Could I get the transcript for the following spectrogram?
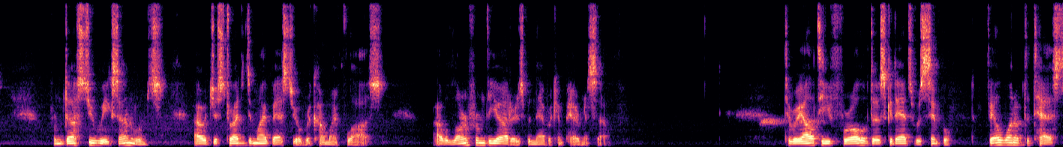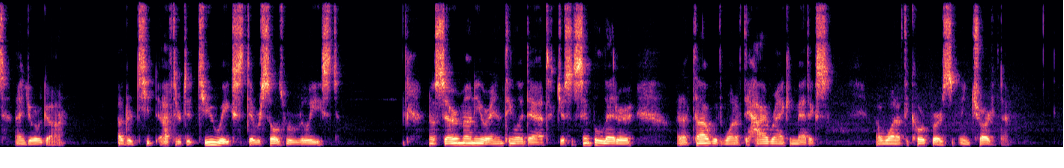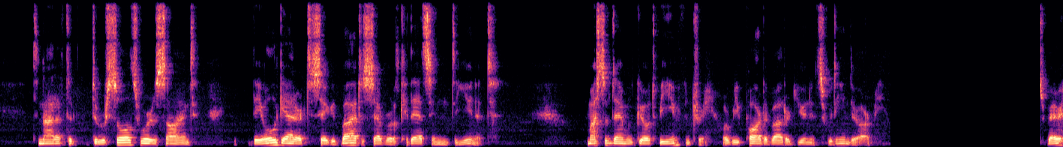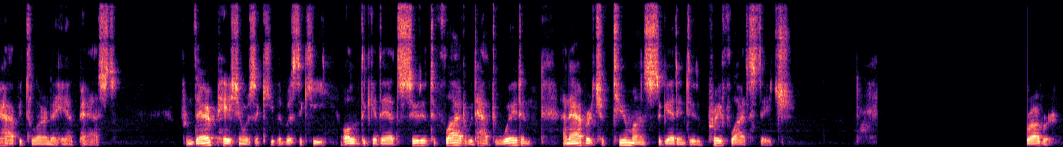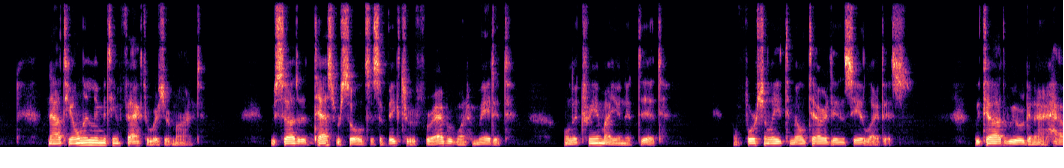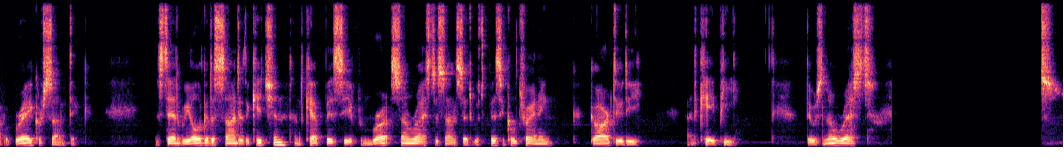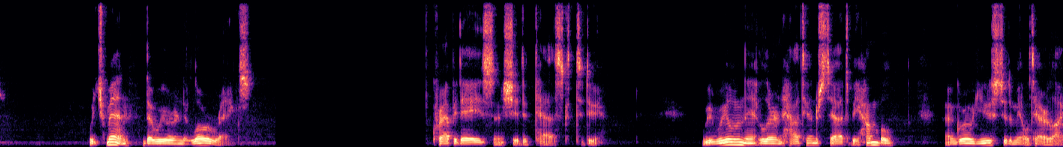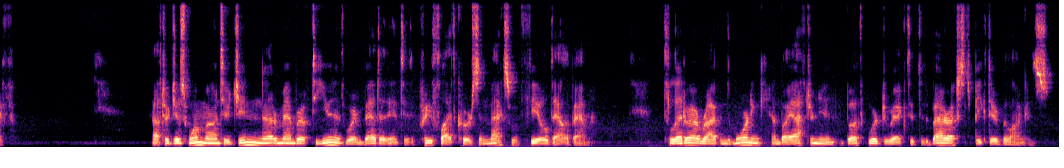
From those two weeks onwards, I would just try to do my best to overcome my flaws. I would learn from the others but never compare myself. The reality for all of those cadets was simple fail one of the tests and you're gone. After, two, after the two weeks, the results were released. No ceremony or anything like that, just a simple letter and a talk with one of the high ranking medics and one of the corporals in charge of them. Tonight, after the results were assigned, they all gathered to say goodbye to several cadets in the unit. Most of them would go to be infantry or be part of other units within the army. I was very happy to learn that he had passed. From there, patience was the key. Was the key. All of the cadets suited to flight would have to wait an, an average of two months to get into the pre-flight stage. However, now the only limiting factor was your mind. We saw the test results as a victory for everyone who made it. Only three in my unit did. Unfortunately, the military didn't see it like this. We thought we were gonna have a break or something. Instead, we all got assigned to the kitchen and kept busy from sunrise to sunset with physical training, guard duty, and KP. There was no rest, which meant that we were in the lower ranks crappy days and shitty tasks to do. We really learned how to understand to be humble and grow used to the military life. After just one month, Eugene and another member of the unit were embedded into the pre-flight course in Maxwell Field, Alabama. The letter arrived in the morning, and by afternoon, both were directed to the barracks to pick their belongings.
